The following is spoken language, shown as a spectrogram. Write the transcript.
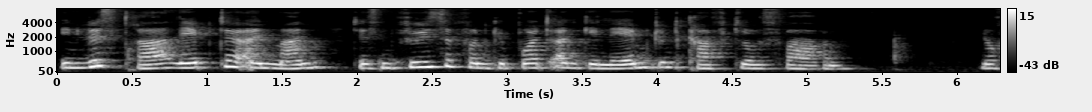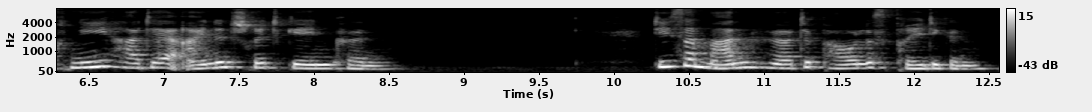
In Lystra lebte ein Mann, dessen Füße von Geburt an gelähmt und kraftlos waren. Noch nie hatte er einen Schritt gehen können. Dieser Mann hörte Paulus predigen.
